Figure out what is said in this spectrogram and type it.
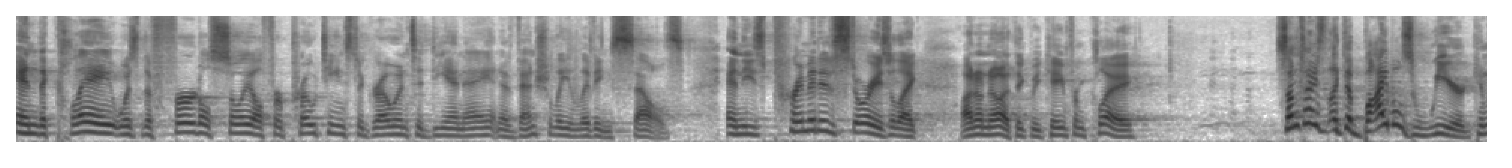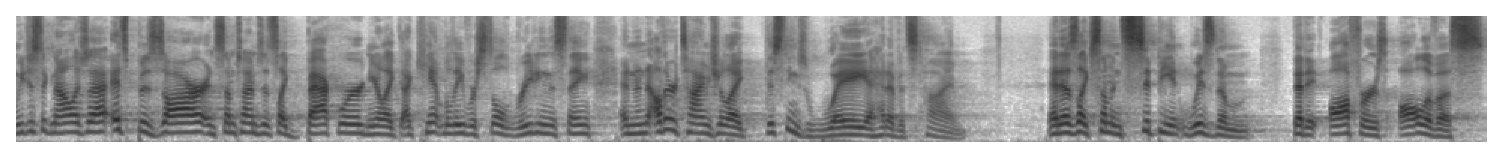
and the clay was the fertile soil for proteins to grow into DNA and eventually living cells. And these primitive stories are like, I don't know, I think we came from clay. Sometimes, like, the Bible's weird. Can we just acknowledge that? It's bizarre, and sometimes it's like backward, and you're like, I can't believe we're still reading this thing. And then other times you're like, this thing's way ahead of its time. It has like some incipient wisdom that it offers all of us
